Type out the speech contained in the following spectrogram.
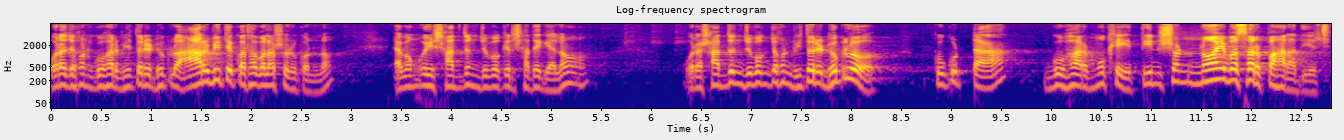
ওরা যখন গুহার ভিতরে ঢুকলো আরবিতে কথা বলা শুরু করল এবং ওই সাতজন যুবকের সাথে গেল। ওরা সাতজন যুবক যখন ভিতরে ঢুকলো কুকুরটা গুহার মুখে তিনশো নয় বছর পাহারা দিয়েছে।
